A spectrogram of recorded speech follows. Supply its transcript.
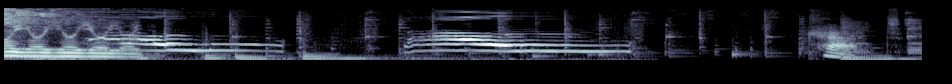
Oi, oi, oi, oi, oi. cat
